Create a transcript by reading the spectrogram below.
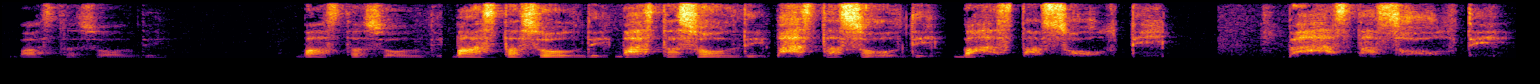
Basta soldi. Basta soldi. Basta soldi. Basta soldi. Basta soldi. Basta soldi. Basta soldi.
